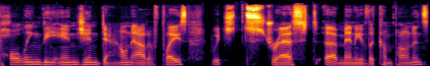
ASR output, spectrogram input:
pulling the engine down out of place, which stressed uh, many of the components.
